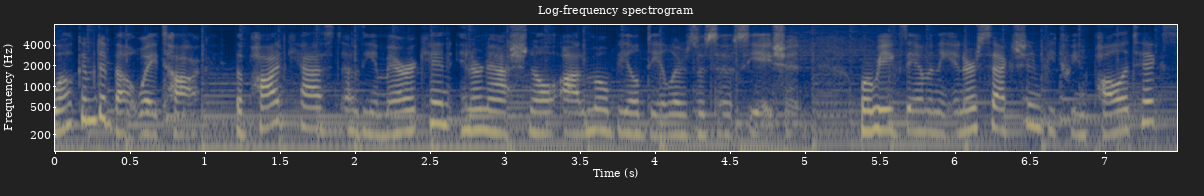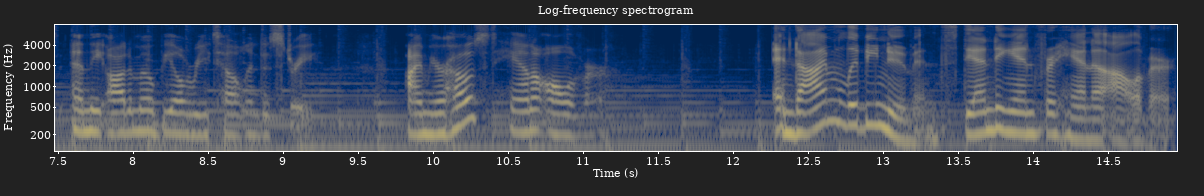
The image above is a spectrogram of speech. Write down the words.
Welcome to Beltway Talk, the podcast of the American International Automobile Dealers Association, where we examine the intersection between politics and the automobile retail industry. I'm your host, Hannah Oliver. And I'm Libby Newman, standing in for Hannah Oliver.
